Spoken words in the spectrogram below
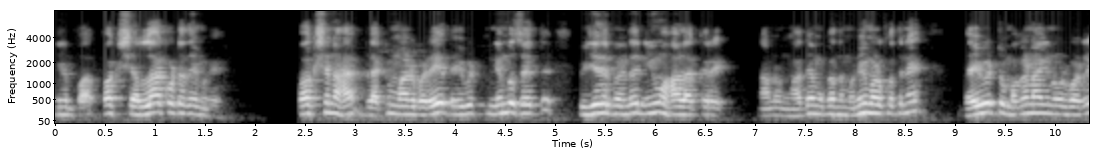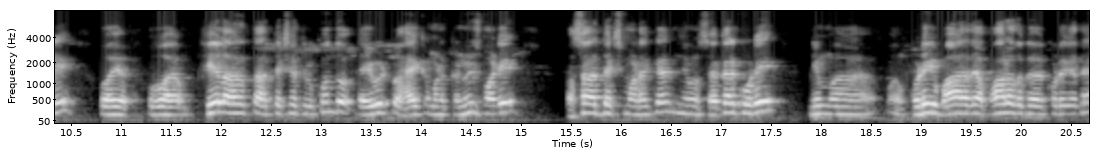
ನಿಮ್ಮ ಪ- ಪಕ್ಷ ಎಲ್ಲ ಕೊಟ್ಟದೆ ನಿಮಗೆ. ಪಕ್ಷನ ಬ್ಲ್ಯಾಕ್ ಮಾಡಬೇಡಿ, ದಯವಿಟ್ಟು ನಿಮ್ಮ ಸಹಿತ ವಿಜೇಂದ್ರ ಬಂದರೆ ನೀವು ಹಾಳಾಕ್ರಿ ನಾನು ಮಾಧ್ಯಮ ಮುಖಾಂತರ ಮನವಿ ಮಾಡ್ಕೋತೀನಿ, ದಯವಿಟ್ಟು ಮಗನಾಗಿ ನೋಡಬೇಡ್ರಿ. ಒಬ್ಬ ಫೇಲ್ ಆದಂಥ ಅಧ್ಯಕ್ಷ ತಿಳ್ಕೊಂಡು ದಯವಿಟ್ಟು ಹೈಕಮಾಂಡ್ ಕನ್ವಿನ್ಸ್ ಮಾಡಿ ಹೊಸ ಅಧ್ಯಕ್ಷ ಮಾಡೋಕ್ಕೆ ನೀವು ಸಹಕಾರ ಕೊಡಿ ನಿಮ್ಮ ಕೊಡುಗೆ ಭಾಳ ಇದೆ ಅಪಾರದ ಕೊಡುಗೆ ಇದೆ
